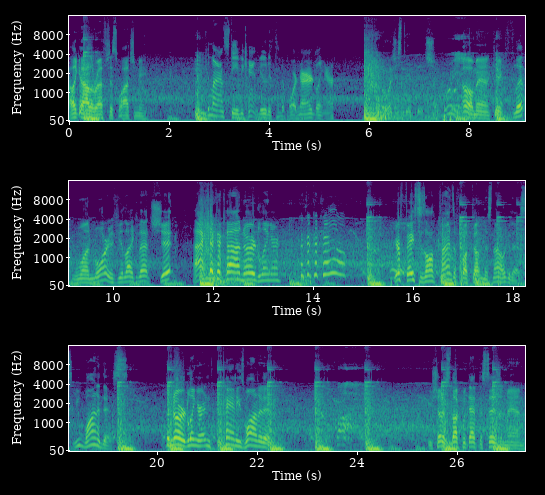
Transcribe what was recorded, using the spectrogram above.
I like how the ref's just watching me. Come on, Steve. You can't do this to the poor nerdlinger. Oh, I just did, bitch. Oh, man. Kick flip. One more if you like that shit. Ah, nerdlinger. Your face is all kinds of fucked up in this now. Look at this. You wanted this. The nerdlinger in panties wanted it. You should have stuck with that decision, man.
